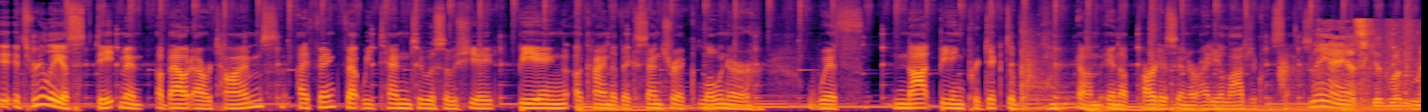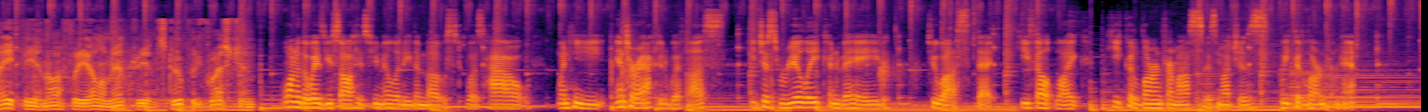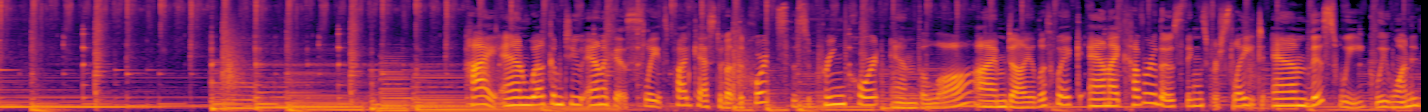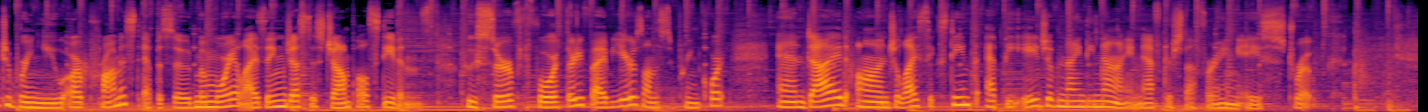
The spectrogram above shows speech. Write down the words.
It's really a statement about our times, I think, that we tend to associate being a kind of eccentric loner with not being predictable um, in a partisan or ideological sense. May I ask it what may be an awfully elementary and stupid question? One of the ways you saw his humility the most was how, when he interacted with us, he just really conveyed to us that he felt like he could learn from us as much as we could learn from him. Hi, and welcome to Amicus, Slate's podcast about the courts, the Supreme Court, and the law. I'm Dahlia Lithwick, and I cover those things for Slate. And this week, we wanted to bring you our promised episode memorializing Justice John Paul Stevens, who served for 35 years on the Supreme Court and died on July 16th at the age of 99 after suffering a stroke.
